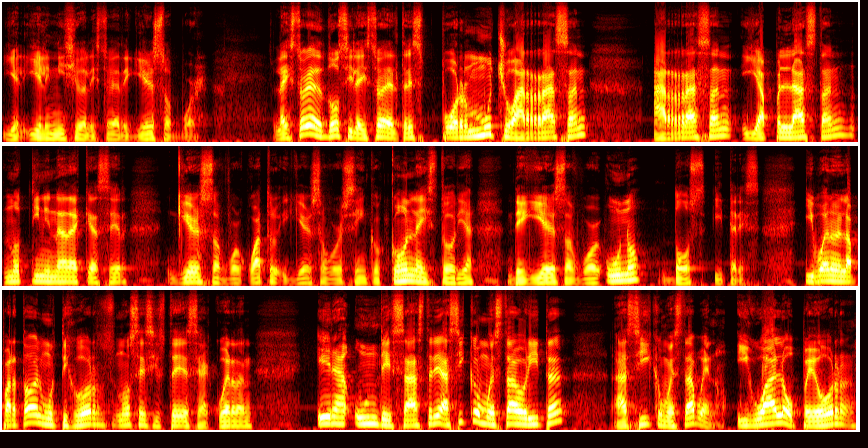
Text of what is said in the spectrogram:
y el, y el inicio de la historia de Gears of War. La historia del 2 y la historia del 3 por mucho arrasan, arrasan y aplastan. No tiene nada que hacer Gears of War 4 y Gears of War 5 con la historia de Gears of War 1, 2 y 3. Y bueno, el apartado del multijugador, no sé si ustedes se acuerdan, era un desastre, así como está ahorita, así como está, bueno, igual o peor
